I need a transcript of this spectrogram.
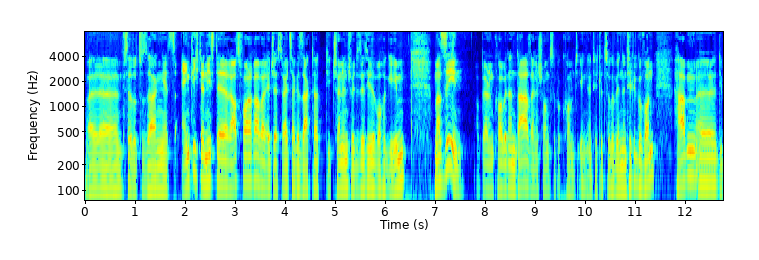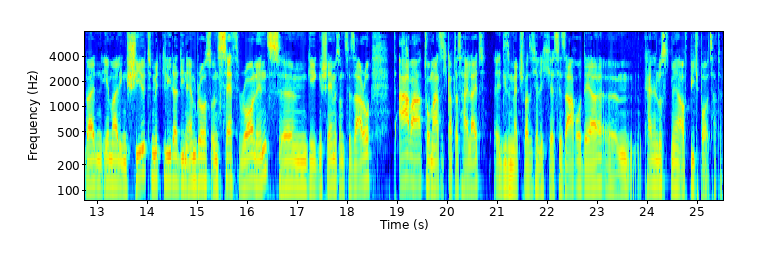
weil äh, ist ja sozusagen jetzt eigentlich der nächste Herausforderer, weil AJ Styles ja gesagt hat, die Challenge wird es jetzt jede Woche geben. Mal sehen ob Baron Corbin dann da seine Chance bekommt, irgendeinen Titel zu gewinnen. Den Titel gewonnen haben äh, die beiden ehemaligen Shield-Mitglieder Dean Ambrose und Seth Rollins ähm, gegen Sheamus und Cesaro. Aber Thomas, ich glaube, das Highlight in diesem Match war sicherlich Cesaro, der ähm, keine Lust mehr auf Beachballs hatte.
